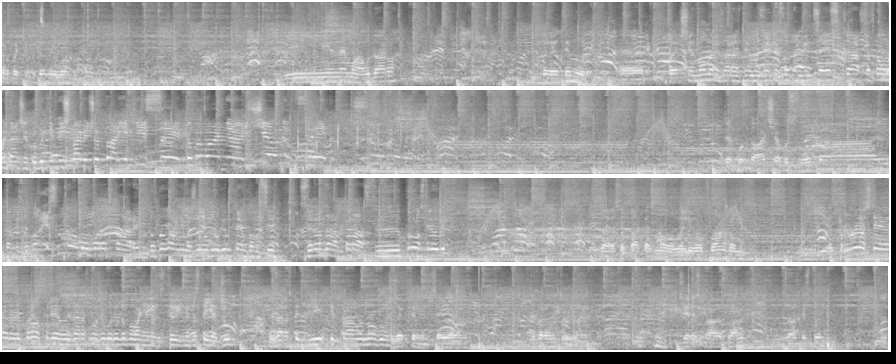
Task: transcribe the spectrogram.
Карпатюк Данило. І нема удару. Е, Тимур. Е, Перший номер. Зараз дивимося епізодом від ЦСКА в штрафному майданчику. Вихід віч навіч удар. Який сейв! Добивання! Ще один сейв! Йде подача, висока. І там відбиває знову воротар. Добивання, можливо, другим темпом. Це Середан, Тарас. е, Простріл від... Зараз атака знову лівим флангом. Є простріл, простріл, і зараз може бути добування, не достає, не достає Джун. Зараз під, під праву ногу вже активним, це я гарантую. Через правий фланг захисту.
